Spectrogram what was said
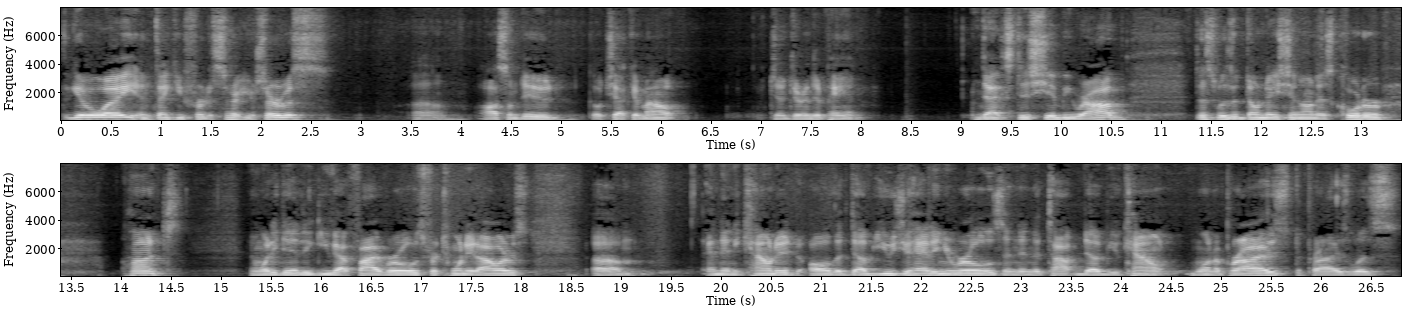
the giveaway and thank you for the, your service. Um, Awesome dude. Go check him out. Ginger in Japan. Next is Shibby Rob. This was a donation on his quarter hunt. And what he did, you got five rolls for $20. Um, and then he counted all the W's you had in your rolls. And then the top W count won a prize. The prize was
